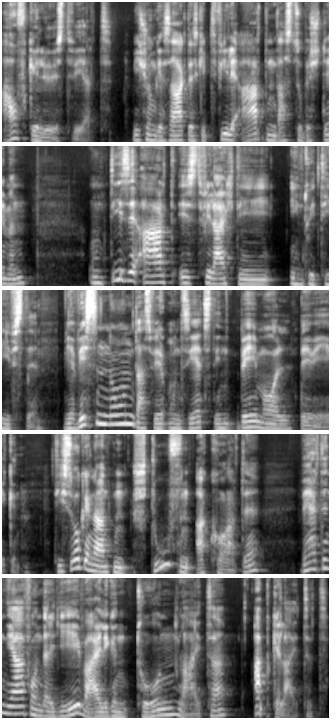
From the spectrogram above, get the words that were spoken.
aufgelöst wird. Wie schon gesagt, es gibt viele Arten, das zu bestimmen. Und diese Art ist vielleicht die intuitivste. Wir wissen nun, dass wir uns jetzt in B-Moll bewegen. Die sogenannten Stufenakkorde werden ja von der jeweiligen Tonleiter abgeleitet.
